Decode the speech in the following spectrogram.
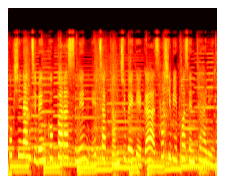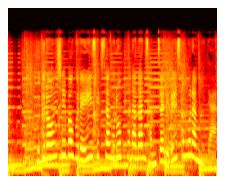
폭신한 지벤콕 파라스는 애착 경추 베개가 42% 할인. 부드러운 실버 그레이 색상으로 편안한 잠자리를 선물합니다.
